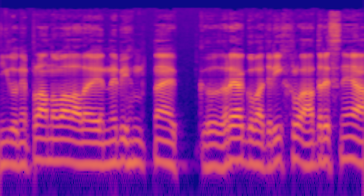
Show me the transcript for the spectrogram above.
nikto neplánoval, ale je nevyhnutné reagovať rýchlo a adresne a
